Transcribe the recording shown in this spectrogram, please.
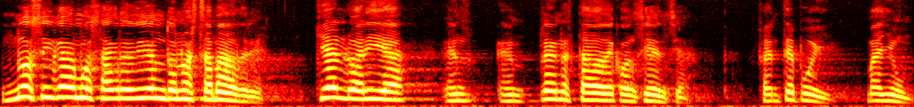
No sigamos agrediendo a nuestra madre. ¿Quién lo haría en, en pleno estado de conciencia? Fentepuy, Mayum.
